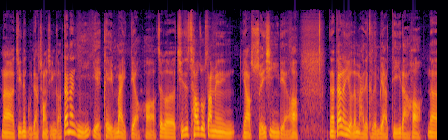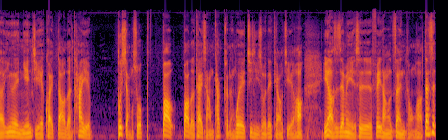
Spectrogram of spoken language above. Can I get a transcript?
那今天股价创新高，当然你也可以卖掉哈。这个其实操作上面要随性一点哈。那当然有人买的可能比较低了哈。那因为年节快到了，他也不想说。抱抱得太长，它可能会进行所谓的调节哈。尹老师这边也是非常的赞同哈。但是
